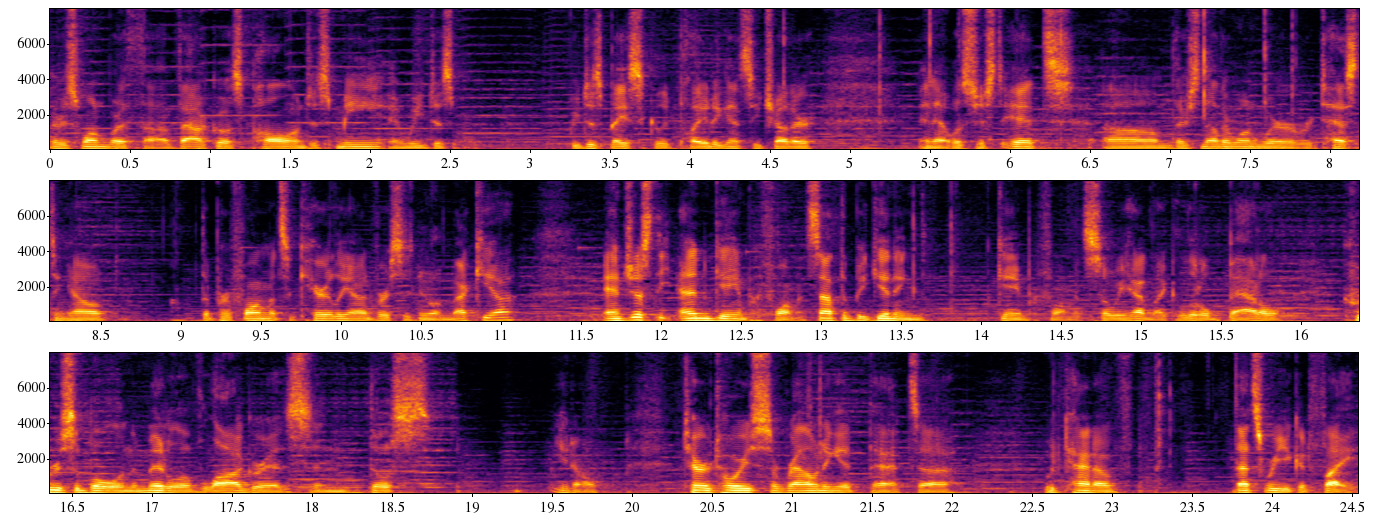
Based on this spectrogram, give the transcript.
there's one with uh, Valkos, Paul, and just me, and we just we just basically played against each other, and that was just it. Um, there's another one where we're testing out the performance of Caerleon versus New Almekia, and just the end game performance, not the beginning game performance. So we had like a little battle crucible in the middle of Lagres and those, you know, territories surrounding it that uh, would kind of that's where you could fight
